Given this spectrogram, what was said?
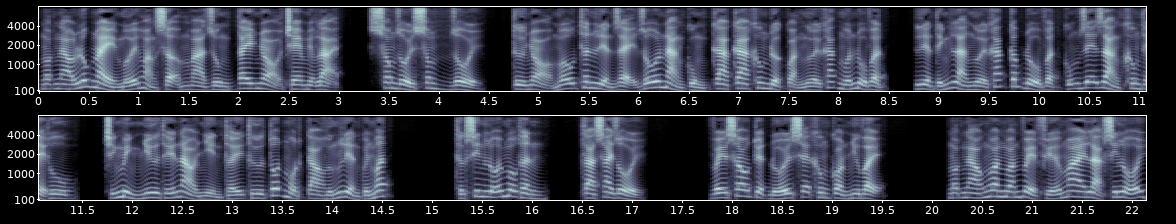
Ngọt ngào lúc này mới hoảng sợ mà dùng tay nhỏ che miệng lại, xong rồi xong rồi, từ nhỏ mẫu thân liền dạy dỗ nàng cùng ca ca không được quản người khác muốn đồ vật, liền tính là người khác cấp đồ vật cũng dễ dàng không thể thu, chính mình như thế nào nhìn thấy thứ tốt một cao hứng liền quên mất. Thực xin lỗi mẫu thân, ta sai rồi. Về sau tuyệt đối sẽ không còn như vậy. Ngọt ngào ngoan ngoãn về phía Mai Lạc xin lỗi,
